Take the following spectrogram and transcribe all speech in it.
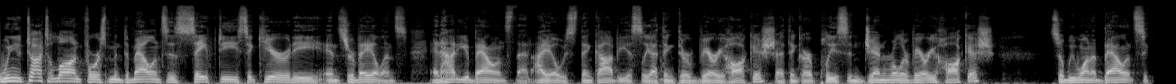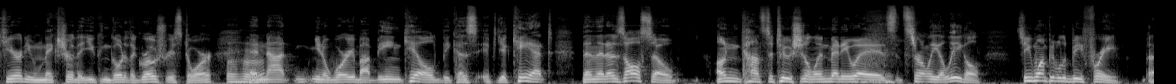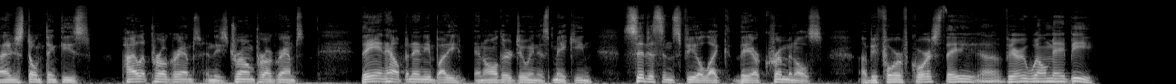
When you talk to law enforcement, the balance is safety, security, and surveillance. And how do you balance that? I always think, obviously, I think they're very hawkish. I think our police in general are very hawkish. So we want to balance security and make sure that you can go to the grocery store mm-hmm. and not, you know, worry about being killed because if you can't, then that is also unconstitutional in many ways. it's certainly illegal. So you want people to be free. But I just don't think these pilot programs and these drone programs, they ain't helping anybody and all they're doing is making citizens feel like they are criminals uh, before of course they uh, very well may be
